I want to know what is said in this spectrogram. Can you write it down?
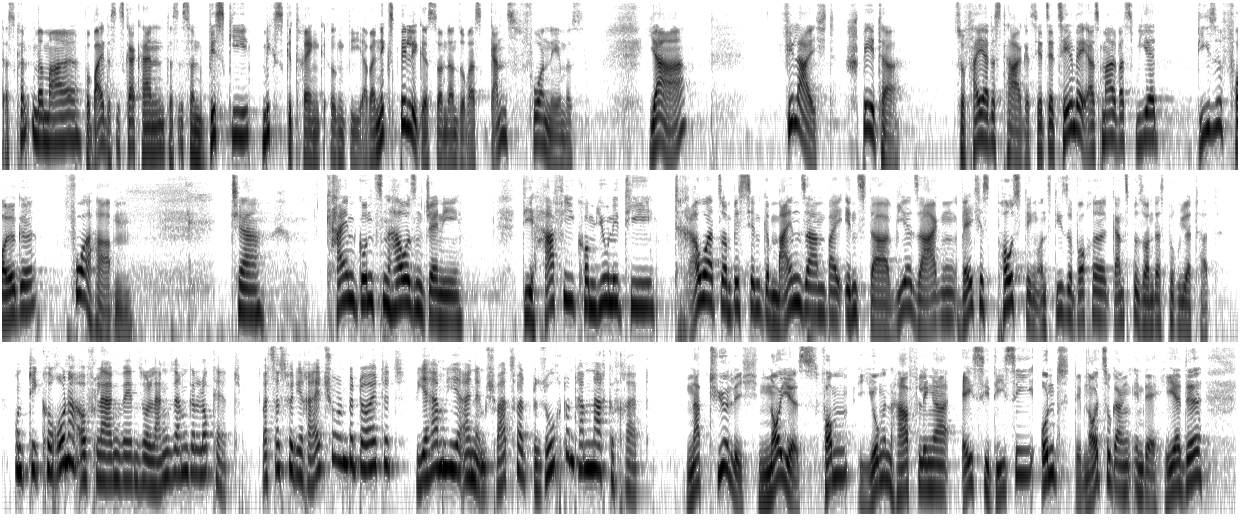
Das könnten wir mal, wobei das ist gar kein, das ist so ein Whisky-Mixgetränk irgendwie, aber nichts Billiges, sondern sowas ganz Vornehmes. Ja, vielleicht später zur Feier des Tages. Jetzt erzählen wir erstmal, was wir diese Folge vorhaben. Tja, kein Gunzenhausen, Jenny. Die Huffy-Community trauert so ein bisschen gemeinsam bei Insta. Wir sagen, welches Posting uns diese Woche ganz besonders berührt hat. Und die Corona-Auflagen werden so langsam gelockert. Was das für die Reitschulen bedeutet, wir haben hier eine im Schwarzwald besucht und haben nachgefragt. Natürlich Neues vom jungen Haflinger ACDC und dem Neuzugang in der Herde,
